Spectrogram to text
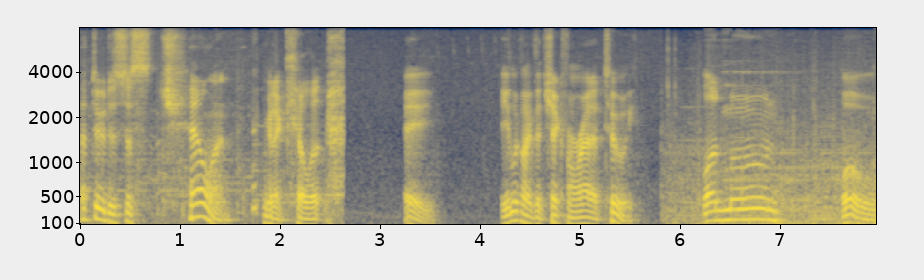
That dude is just chilling. I'm gonna kill it. Hey, you look like the chick from Ratatouille. Blood Moon! Whoa.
